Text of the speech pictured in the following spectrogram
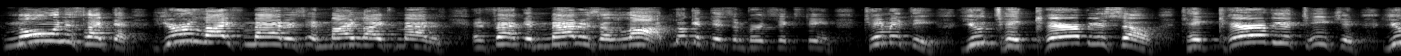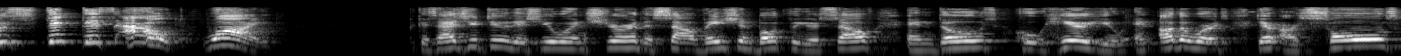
No one is like that. Your life matters and my life matters. In fact, it matters a lot. Look at this in verse 16. Timothy, you take care of yourself, take care of your teaching. You stick this out. Why? Because as you do this, you will ensure the salvation both for yourself and those who hear you. In other words, there are souls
